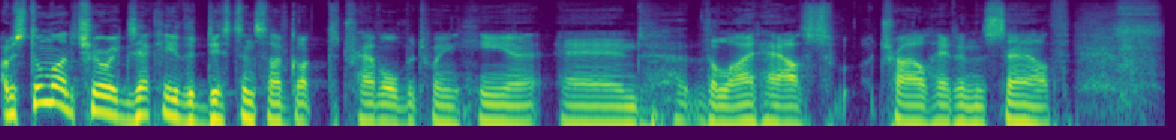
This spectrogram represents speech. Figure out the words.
I'm still not sure exactly the distance I've got to travel between here and the lighthouse trailhead in the south.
